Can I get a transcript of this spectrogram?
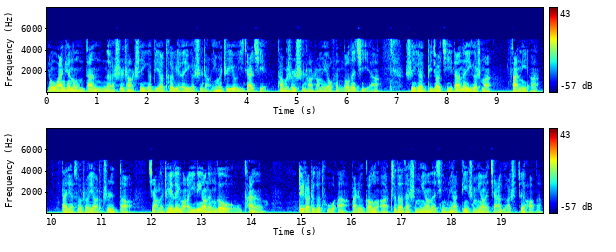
因为完全垄断的市场是一个比较特别的一个市场，因为只有一家企业，它不是市场上面有很多的企业啊，是一个比较极端的一个什么范例啊。大家所说要知道讲的这些内容啊，一定要能够看对照这个图啊，把这个搞懂啊，知道在什么样的情况下定什么样的价格是最好的。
